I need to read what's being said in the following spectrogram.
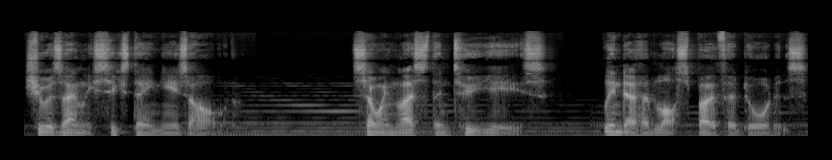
She was only 16 years old. So, in less than two years, Linda had lost both her daughters.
